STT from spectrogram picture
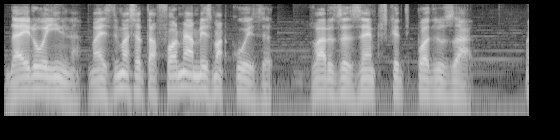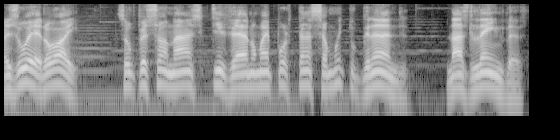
da heroína, mas de uma certa forma é a mesma coisa. Vários exemplos que a gente pode usar. Mas o herói são personagens que tiveram uma importância muito grande nas lendas.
